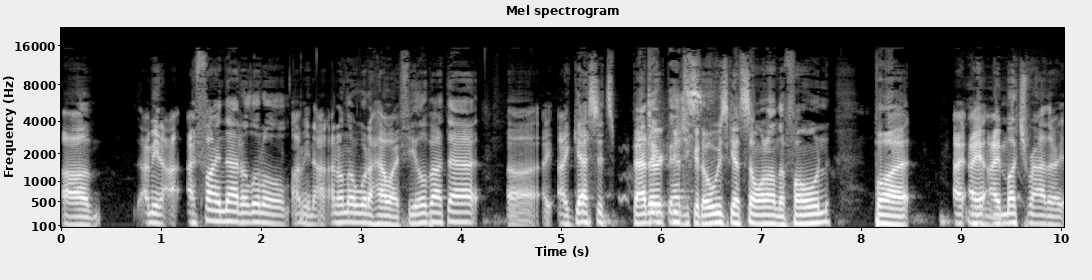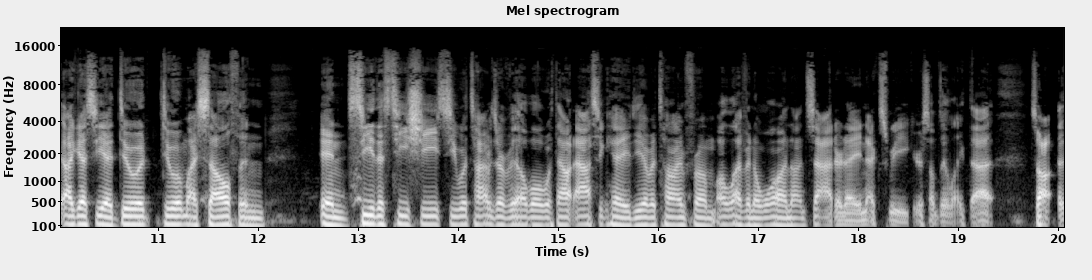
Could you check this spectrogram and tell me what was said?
Um, I mean, I, I, find that a little. I mean, I, I, don't know what how I feel about that. Uh, I, I, guess it's better because you could always get someone on the phone, but I, mm. I, I much rather, I guess, yeah, do it do it myself and and see this tee sheet, see what times are available without asking, hey, do you have a time from eleven to one on Saturday next week or something like that. So, uh,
